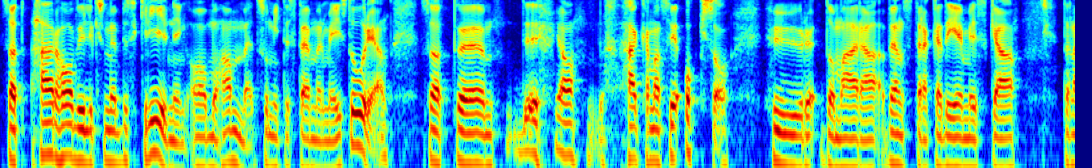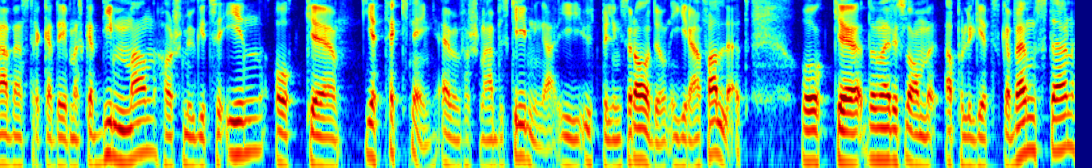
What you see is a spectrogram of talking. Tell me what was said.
Så att här har vi liksom en beskrivning av Mohammed som inte stämmer med historien. Så att, eh, ja, här kan man se också hur de här vänsterakademiska, den här vänsterakademiska dimman har smugit sig in och eh, gett täckning även för sådana här beskrivningar i utbildningsradion i det här fallet. Och eh, den här islamapologetiska vänstern,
